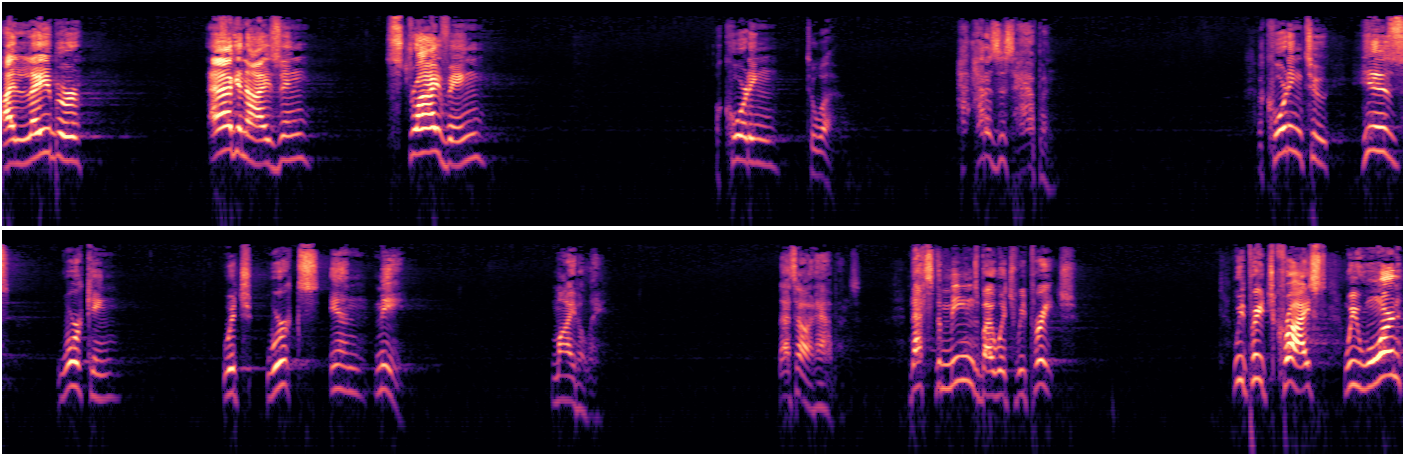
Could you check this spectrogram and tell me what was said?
I labor agonizing, striving according to what? How does this happen? According to His working, which works in me mightily. That's how it happens. That's the means by which we preach. We preach Christ, we warn,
